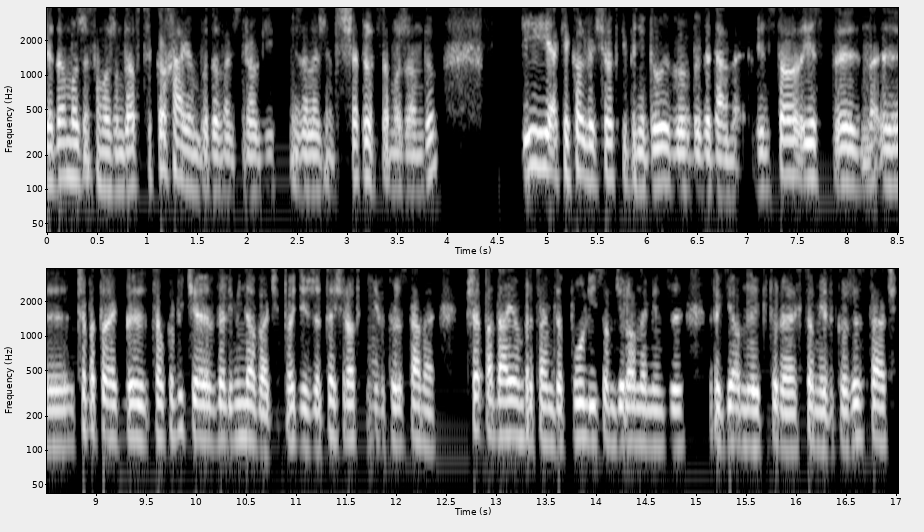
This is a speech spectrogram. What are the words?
Wiadomo, że samorządowcy kochają budować drogi, niezależnie od szczebla samorządu, i jakiekolwiek środki by nie były, byłyby wydane. Więc to jest, y, y, trzeba to jakby całkowicie wyeliminować i powiedzieć, że te środki niewykorzystane przepadają, wracają do puli, są dzielone między regiony, które chcą je wykorzystać,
